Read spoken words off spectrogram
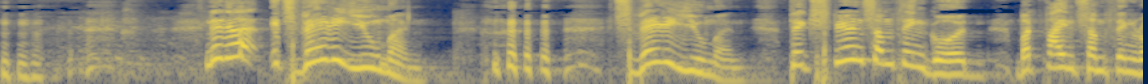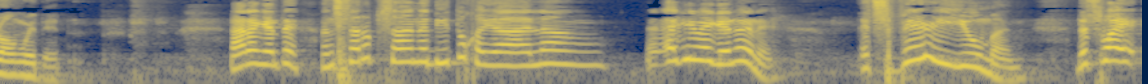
Hindi, di ba? It's very human. it's very human to experience something good but find something wrong with it. Parang ganito, ang sarap sana dito kaya lang. Lagi may ganun eh. It's very human. That's why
